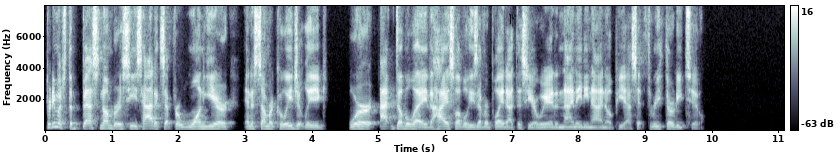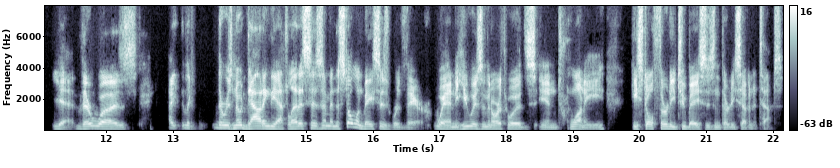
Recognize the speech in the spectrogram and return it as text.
Pretty much the best numbers he's had, except for one year in a summer collegiate league, were at double A, the highest level he's ever played at this year. We had a 989 OPS at 332. Yeah, there was I like there was no doubting the athleticism and the stolen bases were there when he was in the Northwoods in 20. He stole 32 bases in 37 attempts.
